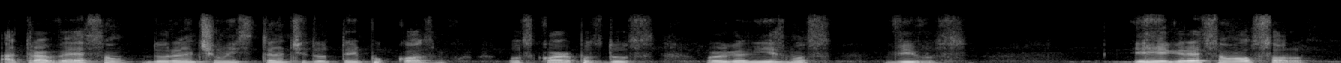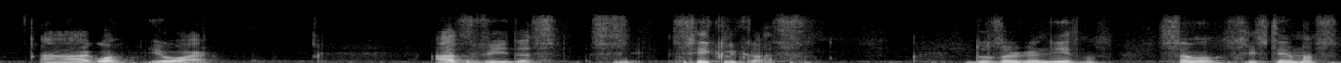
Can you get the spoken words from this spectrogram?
atravessam durante um instante do tempo cósmico os corpos dos organismos vivos e regressam ao solo, a água e o ar. As vidas cíclicas dos organismos são sistemas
